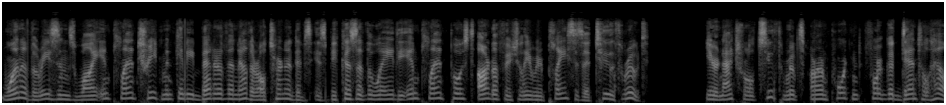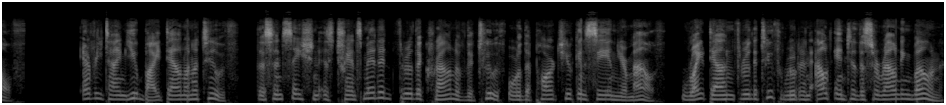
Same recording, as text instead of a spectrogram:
One of the reasons why implant treatment can be better than other alternatives is because of the way the implant post artificially replaces a tooth root. Your natural tooth roots are important for good dental health. Every time you bite down on a tooth, the sensation is transmitted through the crown of the tooth or the part you can see in your mouth, right down through the tooth root and out into the surrounding bone.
